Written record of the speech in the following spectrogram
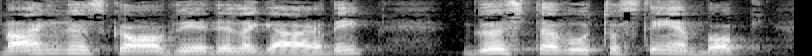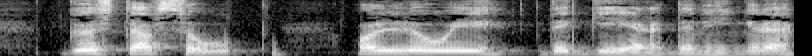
Magnus Gabriel de la Gardie, Gustav Otto Stenbock, Gustav Sop och Louis de Geer den yngre.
